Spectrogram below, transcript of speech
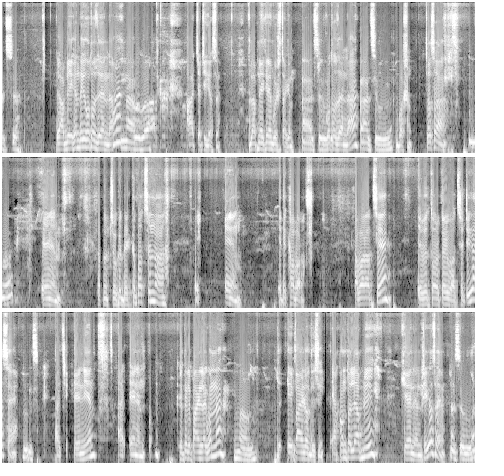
আচ্ছা। তাহলে আপনি এখান থেকে কোথাও যান না? হ্যাঁ? না বাবা। আচ্ছা ঠিক আছে। তাহলে আপনি এখানে বসে থাকেন। আচ্ছা কোথাও যান না আচ্ছা বাবা। বসেন। চাচা এই নেন। আপনার চোখে দেখতে পাচ্ছেন না? এই নেন। এটা খাবার। খাবার আছে এবার তরকারিও আছে ঠিক আছে? আচ্ছা। খেয়ে নিন আর এই নেন। খেতে হলে পানি লাগবেন না? না এই পানিটাও দিছি। এখন তাহলে আপনি খেয়ে নেন ঠিক আছে? আচ্ছা বাবা।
